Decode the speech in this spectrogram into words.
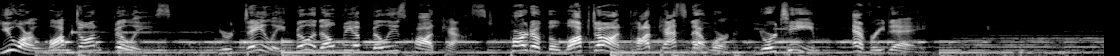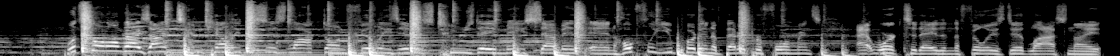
You are Locked On Phillies, your daily Philadelphia Phillies podcast. Part of the Locked On Podcast Network, your team every day. What's going on, guys? I'm Tim Kelly. This is Locked On Phillies. It is Tuesday, May 7th, and hopefully you put in a better performance at work today than the Phillies did last night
